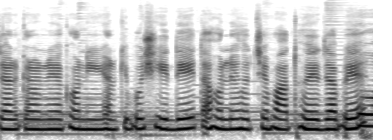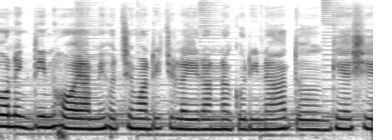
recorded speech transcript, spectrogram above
যার কারণে এখনই আর কি বসিয়ে দেই তাহলে হচ্ছে ভাত হয়ে যাবে। তো অনেক দিন হয় আমি হচ্ছে মাটি চুলাই রান্না করি না তো গ্যাসে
